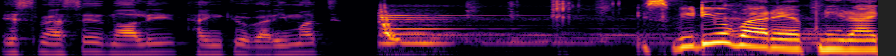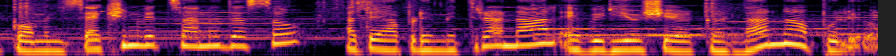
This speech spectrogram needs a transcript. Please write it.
ਇਸ ਮੈਸੇਜ ਨਾਲ ਹੀ ਥੈਂਕ ਯੂ ਵੈਰੀ ਮੱਚ ਇਸ ਵੀਡੀਓ ਬਾਰੇ ਆਪਣੀ رائے ਕਮੈਂਟ ਸੈਕਸ਼ਨ ਵਿੱਚ ਸਾਨੂੰ ਦੱਸੋ ਅਤੇ ਆਪਣੇ ਮਿੱਤਰਾਂ ਨਾਲ ਇਹ ਵੀਡੀਓ ਸ਼ੇਅਰ ਕਰਨਾ ਨਾ ਭੁੱਲਿਓ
